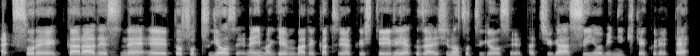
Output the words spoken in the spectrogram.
はい。それからですね、えっ、と、卒業生ね、今現場で活躍している薬剤師の卒業生たちが水曜日に来てくれて、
